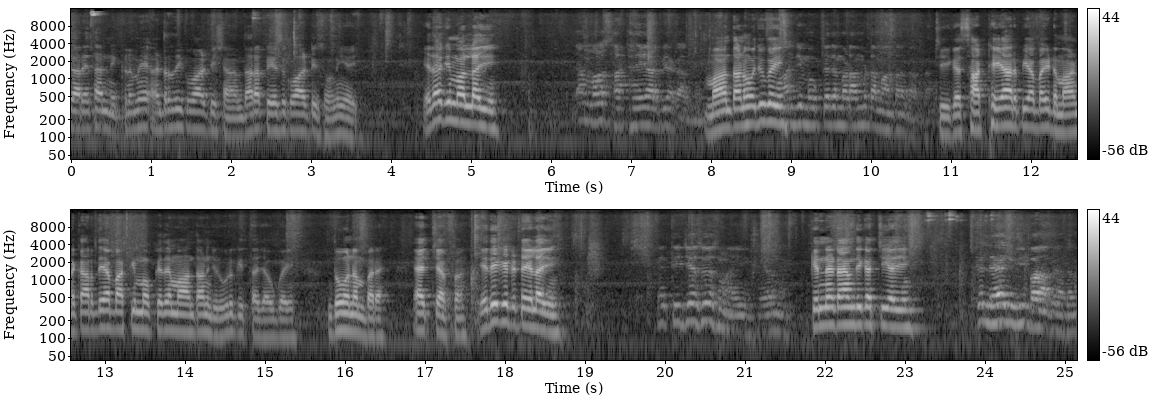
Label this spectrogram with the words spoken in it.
ਚਾਰੇ ਥਾਂ ਨਿਕਲਵੇਂ ਅੰਡਰ ਦੀ ਕੁਆਲਿਟੀ ਸ਼ਾਨਦਾਰ ਆ ਫੇਸ ਕੁਆਲਿਟੀ ਸੋਹਣੀ ਆ ਜੀ। ਇਹਦਾ ਕੀ ਮੁੱਲ ਆ ਜੀ? ਮੁੱਲ 60000 ਰੁਪਇਆ ਕਰਦੇ। ਮਾਨਤਾਨ ਹੋ ਜੀ? ਹਾਂਜੀ ਮੌਕੇ ਤੇ ਮੜਾ ਮੋਟਾ ਮਾਨਤਾ ਕਰਦਾ। ਠੀਕ ਹੈ 60000 ਰੁਪਿਆ ਬਾਈ ਡਿਮਾਂਡ ਕਰਦੇ ਆ ਬਾਕੀ ਮੌਕੇ ਤੇ ਮਾਨਤਾਨ ਜ਼ਰੂਰ ਕੀਤਾ ਜਾਊਗਾ ਜੀ। ਦੋ ਨੰਬਰ ਐਚ ਐਫ ਇਹਦੀ ਕੀ ਡਿਟੇਲ ਆ ਜੀ? ਤੇ ਤੀਜੇ ਸੋ ਸੁਣਾ ਜੀ ਫਿਰ ਉਹਨੇ। ਕਿੰਨੇ ਟਾਈਮ ਦੀ ਕੱਚੀ ਆ ਜੀ? ਤੇ ਲੈ ਜੂਗੀ 12 13 ਦਿਨ।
